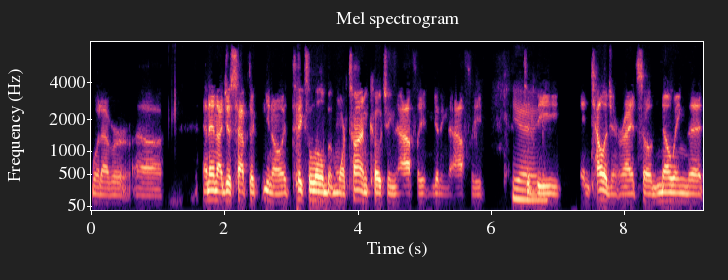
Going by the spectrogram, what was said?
whatever. Uh, and then I just have to, you know, it takes a little bit more time coaching the athlete and getting the athlete yeah, to be intelligent, right? So knowing that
